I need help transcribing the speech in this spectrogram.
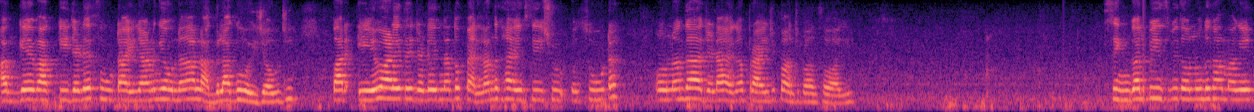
ਅੱਗੇ ਬਾਕੀ ਜਿਹੜੇ ਸੂਟ ਆਈ ਜਾਣਗੇ, ਉਹਨਾਂ ਦਾ ਅਲੱਗ-ਅਲੱਗ ਹੋਈ ਜਾਊ ਜੀ। ਪਰ ਇਹ ਵਾਲੇ ਤੇ ਜਿਹੜੇ ਇਹਨਾਂ ਤੋਂ ਪਹਿਲਾਂ ਦਿਖਾਏ ਸੀ ਸੂਟ, ਉਹਨਾਂ ਦਾ ਜਿਹੜਾ ਹੈਗਾ ਪ੍ਰਾਈਸ 5-500 ਆ ਜੀ। ਸਿੰਗਲ ਪੀਸ ਵੀ ਤੁਹਾਨੂੰ ਦਿਖਾਵਾਂਗੇ।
